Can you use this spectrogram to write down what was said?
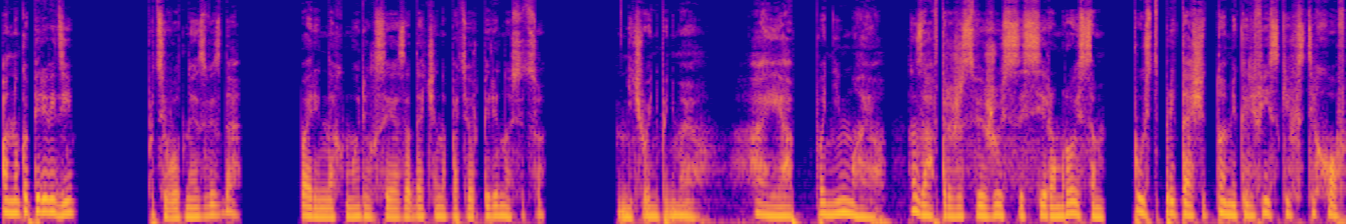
«А ну-ка, переведи». «Путеводная звезда». Парень нахмурился и озадаченно потер переносицу. «Ничего не понимаю». «А я понимаю. Завтра же свяжусь с Сиром Ройсом. Пусть притащит томик эльфийских стихов.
